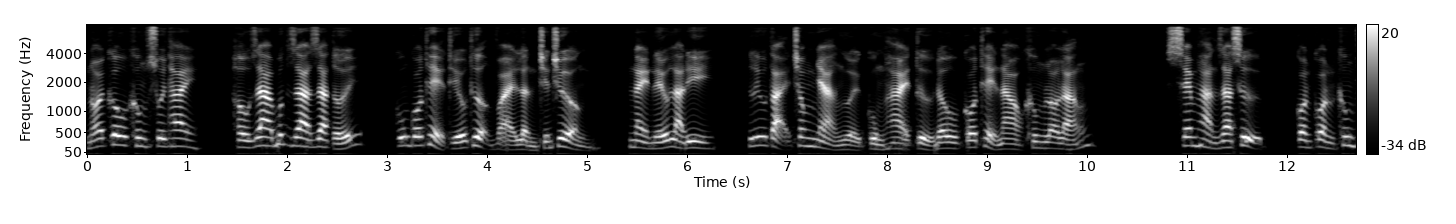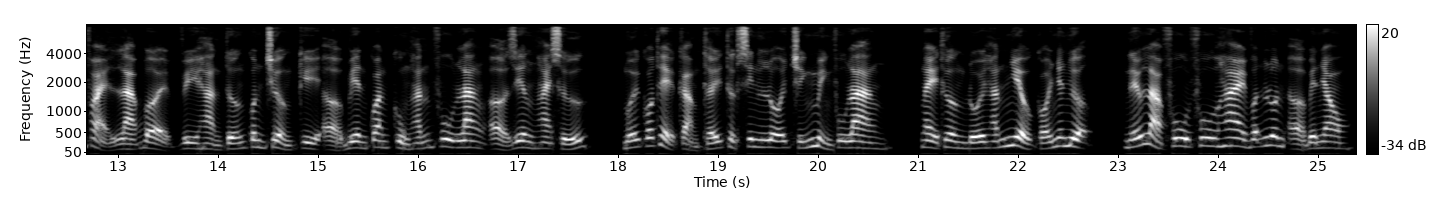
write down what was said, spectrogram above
Nói câu không xuôi thai, hầu ra bước ra ra tới, cũng có thể thiếu thượng vài lần chiến trường, này nếu là đi, lưu tại trong nhà người cùng hài tử đâu có thể nào không lo lắng. Xem hàn ra sự, còn còn không phải là bởi vì hàn tướng quân trưởng kỳ ở biên quan cùng hắn phu lang ở riêng hai xứ, mới có thể cảm thấy thực xin lỗi chính mình phu lang, ngày thường đối hắn nhiều có nhân lượng, nếu là phu phu hai vẫn luôn ở bên nhau,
